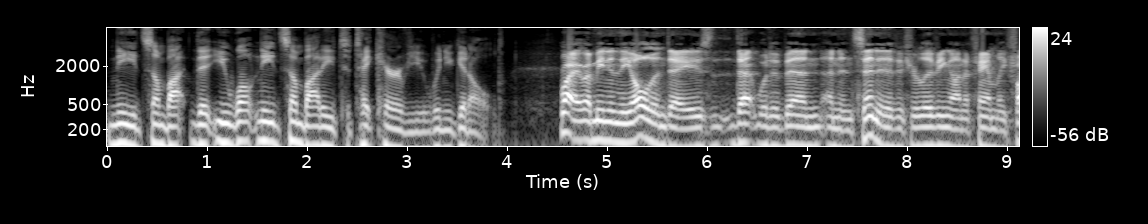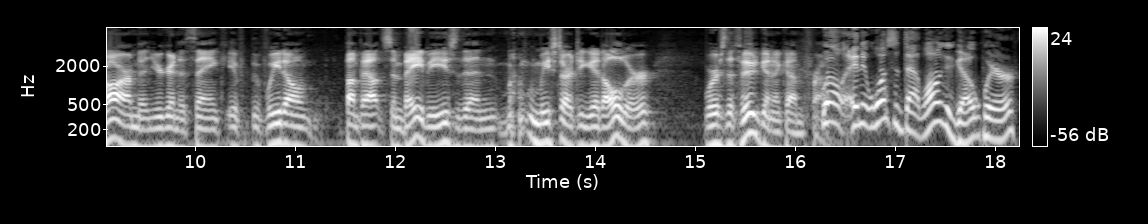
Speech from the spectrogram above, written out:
need somebody that you won't need somebody to take care of you when you get old. Right. I mean, in the olden days, that would have been an incentive. If you're living on a family farm, then you're going to think if, if we don't bump out some babies, then when we start to get older, where's the food going to come from? Well, and it wasn't that long ago where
